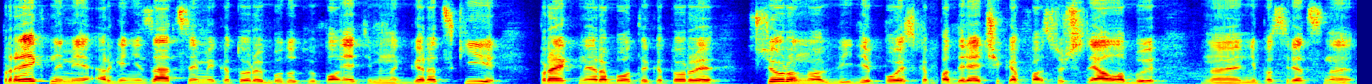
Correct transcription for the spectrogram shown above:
проектными организациями, которые будут выполнять именно городские проектные работы, которые все равно в виде поиска подрядчиков осуществляла бы э, непосредственно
